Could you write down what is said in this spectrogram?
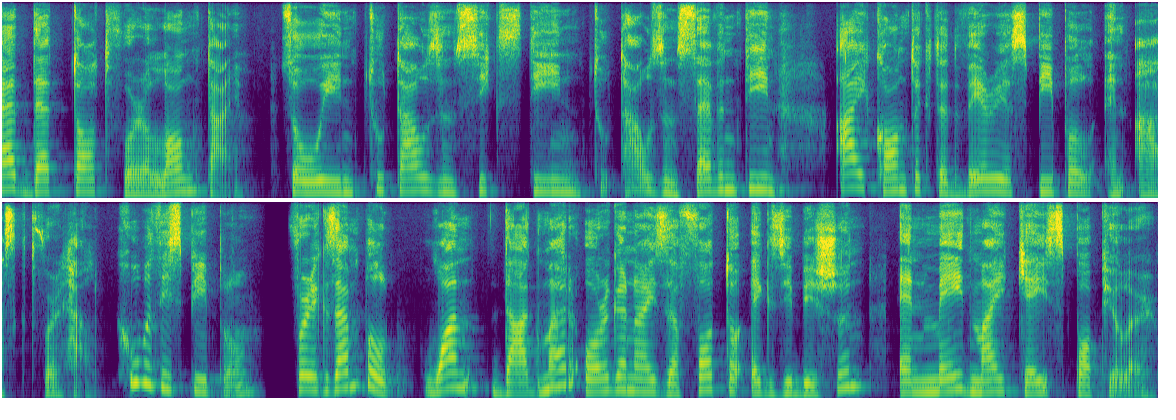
had that thought for a long time. So in 2016, 2017, I contacted various people and asked for help. Who were these people? For example, one Dagmar organized a photo exhibition and made my case popular.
